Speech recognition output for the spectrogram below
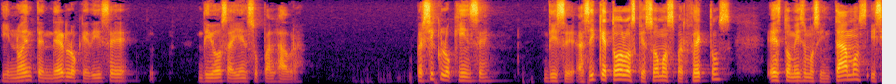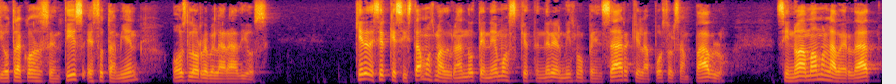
y no entender lo que dice Dios ahí en su palabra. Versículo 15 dice, así que todos los que somos perfectos, esto mismo sintamos y si otra cosa sentís, esto también os lo revelará Dios. Quiere decir que si estamos madurando tenemos que tener el mismo pensar que el apóstol San Pablo. Si no amamos la verdad,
